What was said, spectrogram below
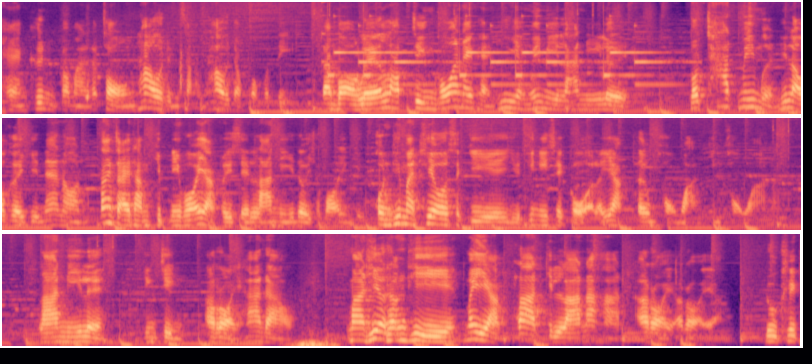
แพงขึ้นประมาณสักสองเท่าถึง 3 เท่าจากปกติ แต่บอกเลยรับจริงเพราะว่าในแผนที่ยังไม่มีร้านนี้เลย รสชาติไม่เหมือนที่เราเคยกินแน่นอน ตั้งใจทำคลิปนี้เพราะว่าอยากพรีเซนต์ร้านนี้โดยเฉพาะจริงๆคนที่มาเที่ยวสกีอยู่ที่นิเซโกะแล้วอยากเติมของหวานกินของหวานร้านนี้เลยจริง ๆ อร่อย 5 ดาว มาเที่ยวทั้งทีไม่อยากพลาดกินร้านอาหารอร่อยอร่อยๆอะ ดูคลิป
